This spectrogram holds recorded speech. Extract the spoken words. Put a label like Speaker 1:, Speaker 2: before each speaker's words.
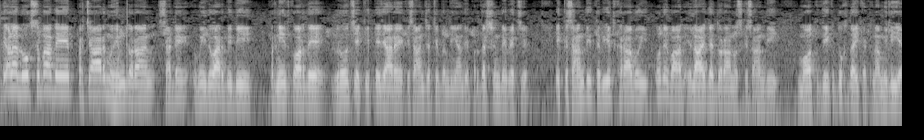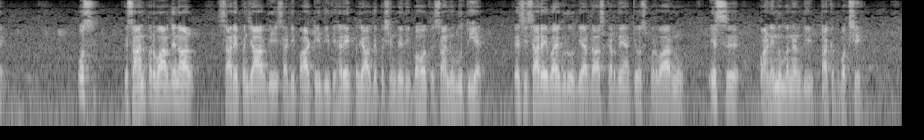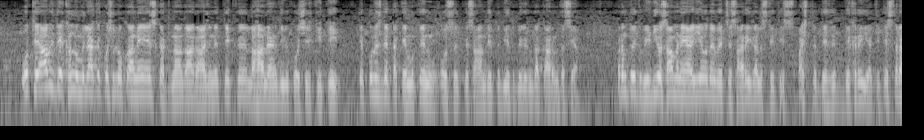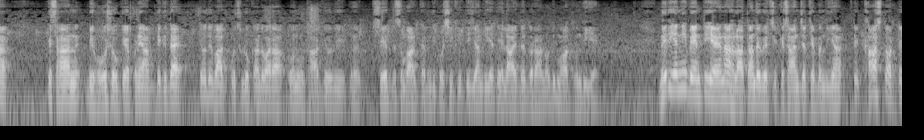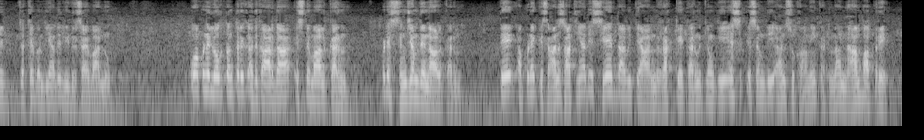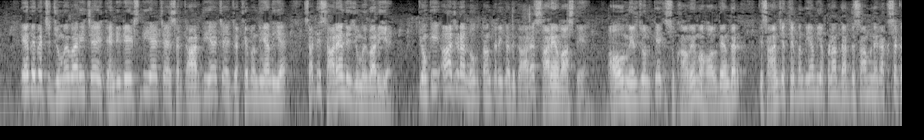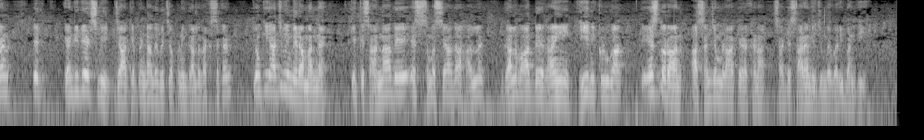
Speaker 1: ਪਟਿਆਲਾ ਲੋਕ ਸਭਾ ਦੇ ਪ੍ਰਚਾਰ ਮੁਹਿੰਮ ਦੌਰਾਨ ਸਾਡੇ ਉਮੀਦਵਾਰ ਬੀਬੀ ਪ੍ਰਨੀਤ ਕੌਰ ਦੇ ਵਿਰੋਧ 'ਚ ਕੀਤੇ ਜਾ ਰਹੇ ਕਿਸਾਨ ਜਥੇਬੰਦੀਆਂ ਦੇ ਪ੍ਰਦਰਸ਼ਨ ਦੇ ਵਿੱਚ ਇੱਕ ਕਿਸਾਨ ਦੀ ਤਬੀਅਤ ਖਰਾਬ ਹੋਈ, ਉਹਦੇ ਬਾਅਦ ਇਲਾਜ ਦੇ ਦੌਰਾਨ ਉਸ ਕਿਸਾਨ ਦੀ ਮੌਤ ਦੀ ਇੱਕ ਦੁਖਦਾਈ ਘਟਨਾ ਮਿਲੀ ਹੈ। ਉਸ ਕਿਸਾਨ ਪਰਿਵਾਰ ਦੇ ਨਾਲ ਸਾਰੇ ਪੰਜਾਬ ਦੀ, ਸਾਡੀ ਪਾਰਟੀ ਦੀ ਤੇ ਹਰੇਕ ਪੰਜਾਬ ਦੇ ਪਛਿੰਦੇ ਦੀ ਬਹੁਤ ਸਾਨੂਭੂਤੀ ਹੈ ਤੇ ਅਸੀਂ ਸਾਰੇ ਵਾਹਿਗੁਰੂ ਅੱਗੇ ਅਰਦਾਸ ਕਰਦੇ ਹਾਂ ਕਿ ਉਸ ਪਰਿਵਾਰ ਨੂੰ ਇਸ ਭਾਣੇ ਨੂੰ ਮੰਨਣ ਦੀ ਤਾਕਤ ਬਖਸ਼ੇ। ਉੱਥੇ ਆ ਵੀ ਦੇਖਣ ਨੂੰ ਮਿਲਿਆ ਕਿ ਕੁਝ ਲੋਕਾਂ ਨੇ ਇਸ ਘਟਨਾ ਦਾ ਰਾਜਨੀਤਿਕ ਲਾਹਾ ਲੈਣ ਦੀ ਵੀ ਕੋਸ਼ਿਸ਼ ਕੀਤੀ ਤੇ ਪੁਲਿਸ ਦੇ ਧੱਕੇ ਮੁੱਕੇ ਨੂੰ ਉਸ ਕਿਸਾਨ ਦੀ ਤਬੀਅਤ ਵਿਗੜਨ ਦਾ ਕਾਰਨ ਦੱਸਿਆ। ਪਰੰਤੂ ਇੱਕ ਵੀਡੀਓ ਸਾਹਮਣੇ ਆਈ ਹੈ, ਉਹਦੇ ਵਿੱਚ ਸਾਰੀ ਗੱਲ ਸਥਿਤੀ ਸਪਸ਼ਟ ਦਿਖ- ਰਹੀ ਹੈ ਕਿ ਕਿਸ ਤਰ੍ਹਾਂ ਕਿਸਾਨ ਬੇਹੋਸ਼ ਹੋ ਕੇ ਆਪਣੇ ਆਪ ਡਿੱਗਦਾ ਹੈ ਤੇ ਉਹਦੇ ਬਾਅਦ ਕੁਝ ਲੋਕਾਂ ਦੁਆਰਾ ਉਹਨੂੰ ਉਠਾ ਕੇ ਉਹਦੀ ਸਿਹਤ ਸੰਭਾਲ ਕਰਨ ਦੀ ਕੋਸ਼ਿਸ਼ ਕੀਤੀ ਜਾਂਦੀ ਹੈ ਤੇ ਇਲਾਜ ਦੇ ਦੌਰਾਨ ਉਹਦੀ ਮੌਤ ਹੁੰਦੀ ਹੈ। ਮੇਰੀ ਇੰਨੀ ਬੇਨਤੀ ਹੈ ਇਹਨਾਂ ਹਾਲਾਤਾਂ ਦੇ ਵਿੱਚ ਕਿਸਾਨ ਜਥੇਬੰਦੀਆਂ ਤੇ ਖਾਸ ਤੌਰ ਤੇ ਜਥੇਬੰਦੀਆਂ ਦੇ ਲੀਡਰ ਸਾਹਿਬਾਨ ਨੂੰ। ਉਹ ਆਪਣੇ ਲੋਕਤੰਤਰਿਕ ਅਧਿਕਾਰ ਦਾ ਇਸਤੇਮਾਲ ਕਰਨ, ਬੜੇ ਸੰਜਮ ਦੇ ਨਾਲ ਕਰਨ ਤੇ ਆਪਣੇ ਕਿਸਾਨ ਸਾਥੀਆਂ ਦੀ ਸਿਹਤ ਦਾ ਵੀ ਧਿਆਨ ਰੱਖ ਕੇ ਕਰਨ ਕਿਉਂਕਿ ਇਸ ਕਿਸਮ ਦੀ ਅਨਸੁਖਾਵੀ ਘਟਨਾ ਨਾ ਵਾਪਰੇ। ਇਹਦੇ ਵਿੱਚ ਜ਼ਿੰਮੇਵਾਰੀ ਚਾਹੇ ਕੈਂਡੀਡੇਟਸ ਦੀ ਹੈ, ਚਾਹੇ ਸਰਕਾਰ ਦੀ ਹੈ, ਚਾਹੇ ਜਥੇਬੰਦੀਆਂ ਦੀ ਹੈ, ਸਾਡੀ ਸਾਰਿਆਂ ਦੀ ਜ਼ਿੰਮੇਵਾਰੀ ਹੈ ਕਿਉਂਕਿ ਆ ਜਿਹੜਾ ਲੋਕਤੰਤਰਿਕ ਅਧਿਕਾਰ ਹੈ, ਸਾਰਿਆਂ ਵਾਸਤੇ ਹੈ। ਆਓ ਮਿਲ ਜੁਲ ਕੇ ਇੱਕ ਸੁਖਾਵੇਂ ਮਾਹੌਲ ਦੇ ਅੰਦਰ ਕਿਸਾਨ ਜਥੇਬੰਦੀਆਂ ਵੀ ਆਪਣਾ ਦਰਦ ਸਾਹਮਣੇ ਰੱਖ ਸਕਣ ਤੇ ਕੈਂਡੀਡੇਟਸ ਵੀ ਜਾ ਕੇ ਪਿੰਡਾਂ ਦੇ ਵਿੱਚ ਆਪਣੀ ਗੱਲ ਰੱਖ ਸਕਣ, ਕਿਉਂਕਿ ਅੱਜ ਵੀ ਮੇਰਾ ਮੰਨਣਾ ਹੈ ਕਿ ਕਿਸਾਨਾਂ ਦੇ ਇਸ ਸਮੱਸਿਆ ਦਾ ਹੱਲ ਗੱਲਬਾਤ ਦੇ ਰਾਹੀਂ ਹੀ ਨਿਕਲੂਗਾ ਤੇ ਇਸ ਦੌਰਾਨ ਆ ਸੰਜਮ ਬਣਾ ਕੇ ਰੱਖਣਾ ਸਾਡੇ ਸਾਰਿਆਂ ਦੀ ਜ਼ਿੰਮੇਵਾਰੀ ਬਣਦੀ ਹੈ।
